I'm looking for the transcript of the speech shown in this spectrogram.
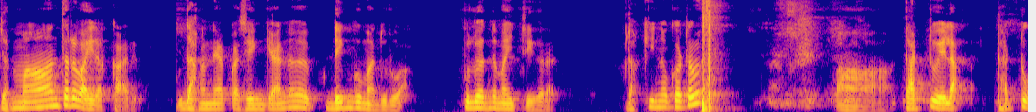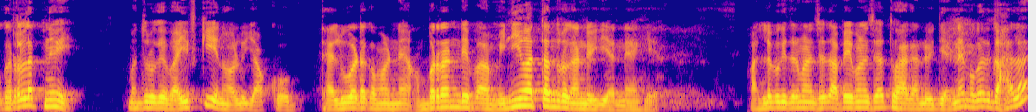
ජමාන්තර වෛරක්කාරයෝ. උදාහරණයක් වශයෙන් කියන්න ඩෙන්ගු මදුරුවා. පුළුවන් ද මෛත්‍රී කරන්න. දකින්නකොට ආ තට්ටු වෙලා තට්ටු කරලත් නෙවෙයි. මදුරුගේ වයිෆ් කියනවලු යකෝ තැලුවට කමන්නේ අඹරන්න එපා මිනිවත් අඳුර ගන්න විදියක් නැහැ කියලා. අල්ලපු ගෙදර මනසත් අපේ මනසත් හොයා ගන්න විදියක් නැහැ. මොකද ගහලා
